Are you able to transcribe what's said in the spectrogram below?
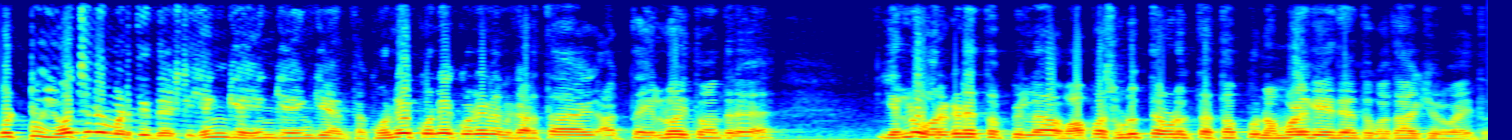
ಬಟ್ ಯೋಚನೆ ಮಾಡ್ತಿದ್ದೆ ಅಷ್ಟೇ. ಹೆಂಗೆ ಹೆಂಗೆ ಹೆಂಗೆ ಅಂತ. ಕೊನೆ ಕೊನೆ ಕೊನೆ ನನಗೆ ಅರ್ಥ ಆಗ್ತಾ ಎಲ್ಲೋಯ್ತು ಅಂದ್ರೆ ಎಲ್ಲೂ ಹೊರಗಡೆ ತಪ್ಪಿಲ್ಲ ವಾಪಸ್ ಹುಡುಕ್ತಾ ಹುಡುಕ್ತಾ ತಪ್ಪು ನಮ್ಮೊಳಗೆ ಇದೆ ಅಂತ ಗೊತ್ತಾಗ ಶುರುವಾಯಿತು.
